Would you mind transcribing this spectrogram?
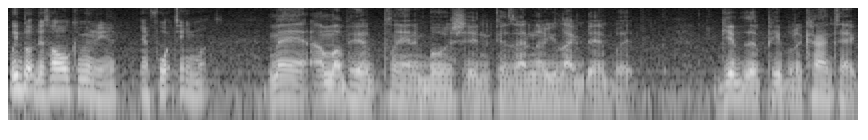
We built this whole community in, in fourteen months. Man, I'm up here playing and bullshitting because I know you like that, but give the people the contact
